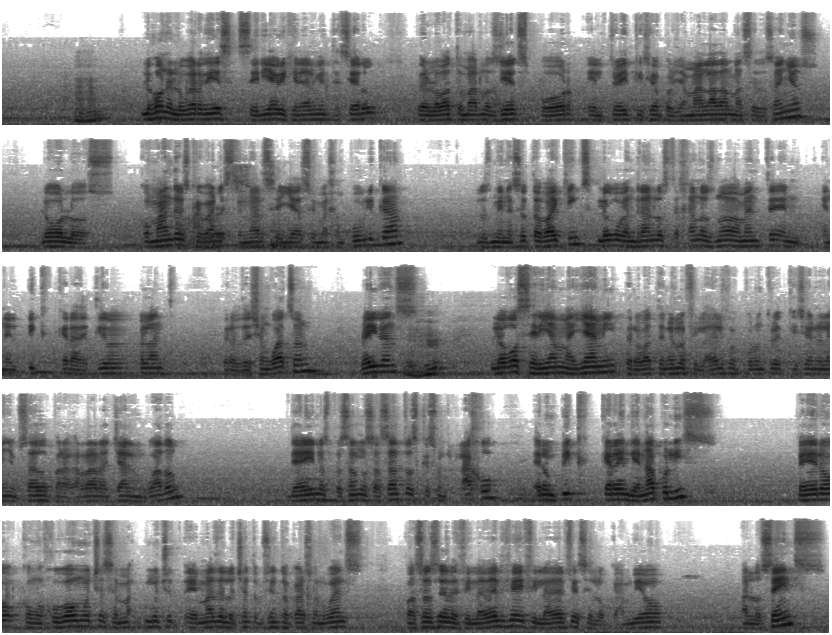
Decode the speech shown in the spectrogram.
Luego en el lugar 10 sería originalmente Seattle, pero lo va a tomar los Jets por el trade que hicieron por Jamal Adam hace dos años. Luego los Commanders que van a estrenarse ya su imagen pública los Minnesota Vikings. Luego vendrán los Tejanos nuevamente en, el pick que era de Cleveland, pero de Sean Watson. Ravens. Luego sería Miami, pero va a tenerlo Filadelfia por un trade que hicieron el año pasado para agarrar a Jalen Waddle. De ahí nos pasamos a Santos, que es un relajo. Era un pick que era Indianapolis, pero como jugó mucho, mucho eh, más del 80% Carson Wentz, pasó a ser de Filadelfia y Filadelfia se lo cambió a los Saints.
